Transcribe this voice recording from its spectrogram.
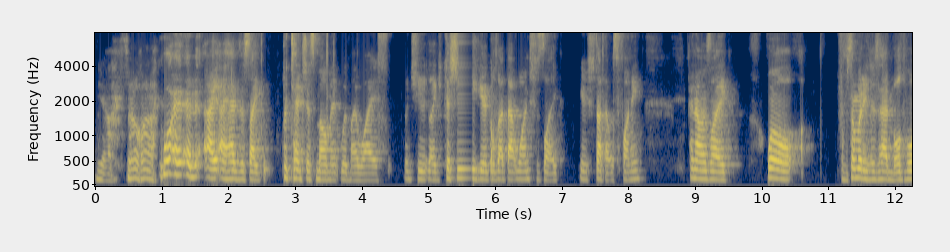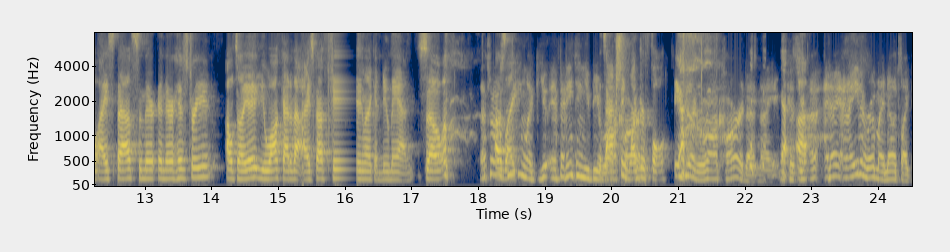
yeah. So uh, Well, and, and I, I had this like pretentious moment with my wife when she like because she giggled at that one. She's like, you know, she thought that was funny, and I was like, well, from somebody who's had multiple ice baths in their in their history, I'll tell you, you walk out of that ice bath feeling like a new man. So that's what I I was, was like- thinking. Like, you, if anything, you'd be it's rock actually hard. wonderful. You'd be like rock hard that night Yeah. because you, and I and I even wrote my notes like,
